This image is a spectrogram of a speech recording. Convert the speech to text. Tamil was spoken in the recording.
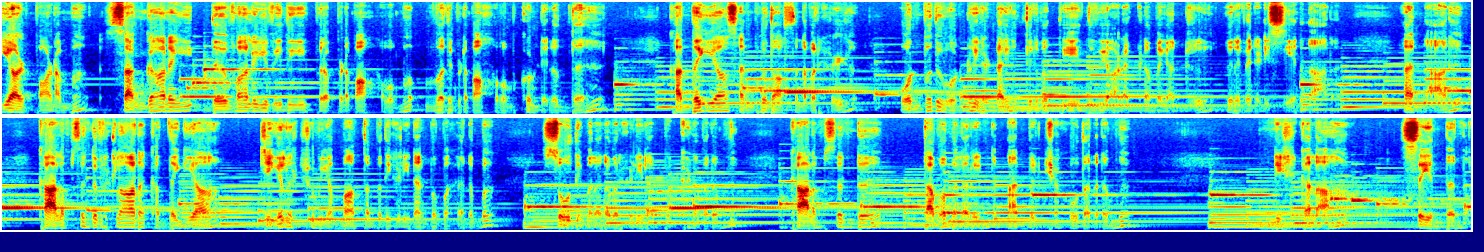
யாழ்ப்பாணம் சங்கானை தேவாலய வீதியை பிறப்பிடமாகவும் வதிவிடமாகவும் கொண்டிருந்த கந்தையா சண்முகதாசன் அவர்கள் ஒன்பது ஒன்று இரண்டாயிரத்தி இருபத்தி ஐந்து வியாழக்கிழமை அன்று இறைவனடி சேர்ந்தார். அன்னார் காலம் சென்றவர்களான கந்தையா ஜெயலட்சுமி அம்மா தம்பதிகளின் அன்பு மகனும் சோதிமலர் அவர்களின் அன்பு கணவரும் காலம் சென்ற தவமலரின் அன்பு சகோதரரும் நிஷ்கலா சேந்தன்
